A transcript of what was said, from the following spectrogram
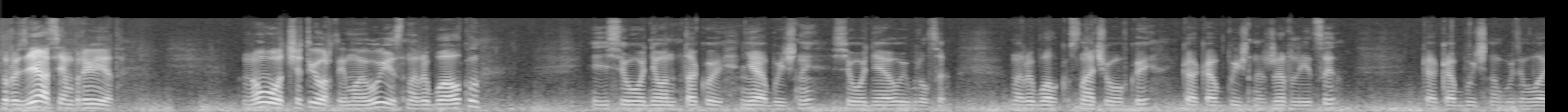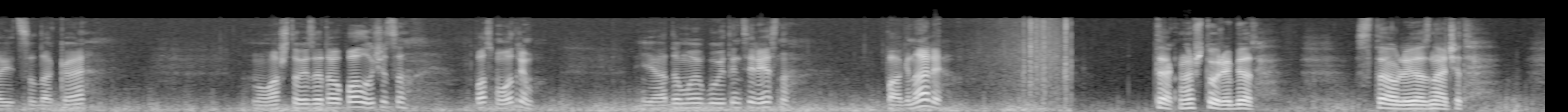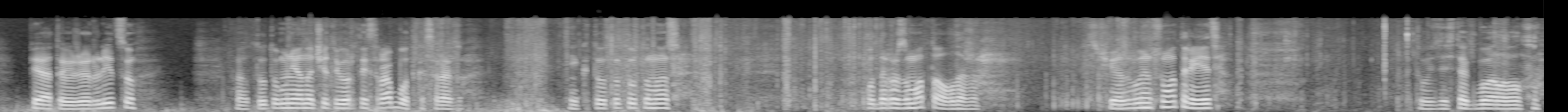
Друзья, всем привет! Ну вот, четвертый мой выезд на рыбалку. И сегодня он такой необычный. Сегодня я выбрался на рыбалку с ночевкой. Как обычно, жерлицы. Как обычно, будем ловить судака. Ну а что из этого получится? Посмотрим. Я думаю, будет интересно. Погнали! Так, ну что, ребят, ставлю я, значит, пятую жерлицу. А тут у меня на четвертой сработка сразу. И кто-то тут у нас подразмотал даже. Сейчас будем смотреть, кто здесь так баловался.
